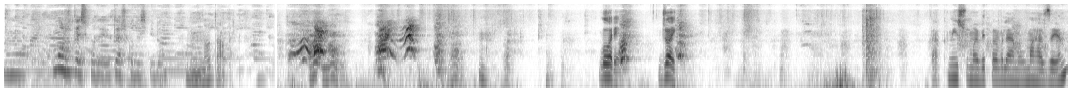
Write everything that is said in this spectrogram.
ну, може теж куди теж кудись піду. Ну, добре. Лорі, Джой. Так, Мішу ми відправляємо в магазин.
